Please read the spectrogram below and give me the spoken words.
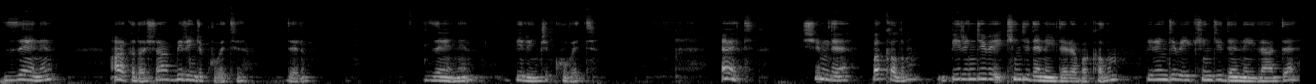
Z'nin arkadaşlar birinci kuvveti derim. Z'nin birinci kuvveti. Evet. Şimdi bakalım. Birinci ve ikinci deneylere bakalım. Birinci ve ikinci deneylerde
